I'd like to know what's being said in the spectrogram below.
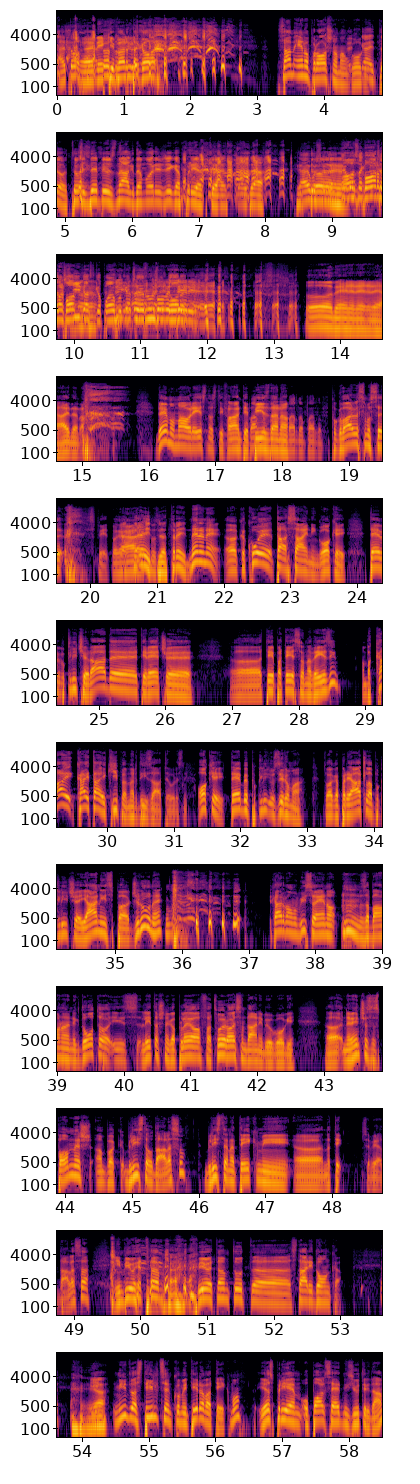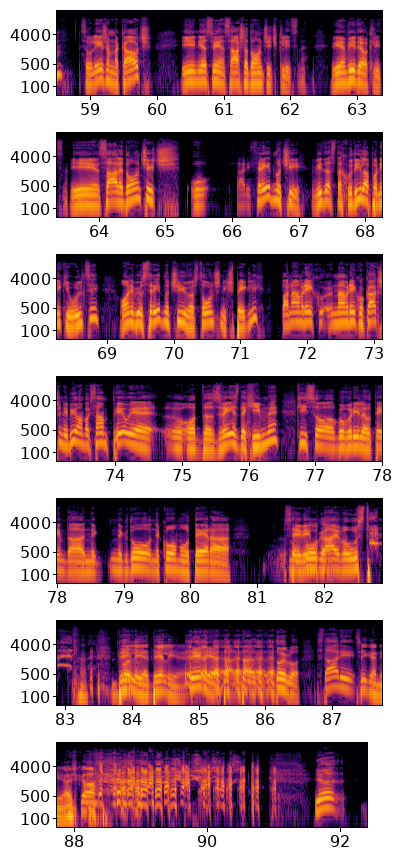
A je to? eh, neki vrta gor. Sam eno prošlo imam, Kaj Gogi. je to? To je zdaj bil znak, da mora žiga prijeti. kaj, tako da- Kaj bo To še je- ne? Ne bo Odbor mašina. podcast, ko pa danes rušiti bo dole. večerje. O, ne, ne, ne, ne, ajde. No. Dajmo malo resnosti, fanti, Pardon, pizdano. Pardon, pardon. Pogovarjali smo se, spet, Za pogovarjali trade, za trade. Ne, ne, ne. Uh, kako je ta signing? Okay. Tebe pokliče rade, ti reče, uh, te pa te so na vezi. Ampak kaj, kaj ta ekipa naredi za te v resnici? Okay, tebe pokliče, oziroma tvojega prijatelja pokliče Janis, pa Džrune. Kar vam v bistvu eno zabavno anegdoto iz letošnjega playoffa, tvoj rojsten dan je bil Gogi. Uh, ne vem, če se spomniš, ampak bili ste v Dallasu, bili ste na tekmi, uh, na te, seveda Dallasa, in bil je tam, bil je tam tudi uh, stari Donka. Ja. Mi dva stilcem komentirava tekmo, jaz prijem o pol sedmih zjutraj dam, se uležem na kavč in jaz vem, Saša Dončić klicne. Vijem video klicne. In Sale Dončić v stari srednoči, vidi, sta hodila po neki ulici, on je bil srednoči v sončnih špeglih. Pa nam rekel, nam rekel, kakšen je bil, ampak sam pel je eh, od zvezde himne, ki so govorile o tem, da ne, nekdo nekomu tera, se je vemo, kaj je v usta. Deli je, deli je. Del je, ta, ta, to je bilo. Stari, Cigani, aško. ja,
